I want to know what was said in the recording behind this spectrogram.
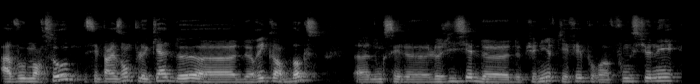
à vos morceaux. C'est par exemple le cas de, Recordbox. Donc c'est le logiciel de, de Pioneer qui est fait pour fonctionner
